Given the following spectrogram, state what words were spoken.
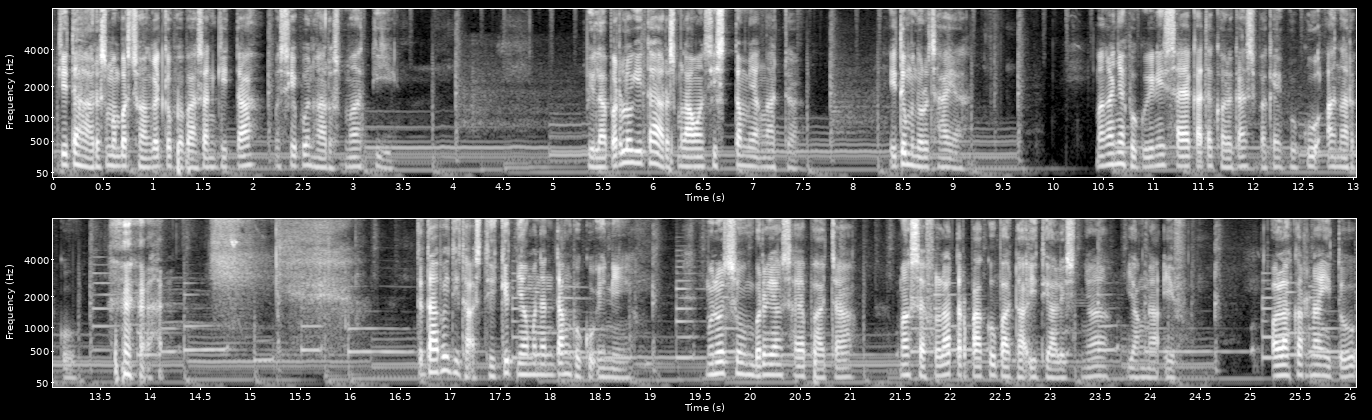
Kita harus memperjuangkan kebebasan kita meskipun harus mati. Bila perlu kita harus melawan sistem yang ada. Itu menurut saya. Makanya buku ini saya kategorikan sebagai buku anarko. Tetapi tidak sedikit yang menentang buku ini, Menurut sumber yang saya baca, Max Havelaar terpaku pada idealisnya yang naif. Oleh karena itu,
